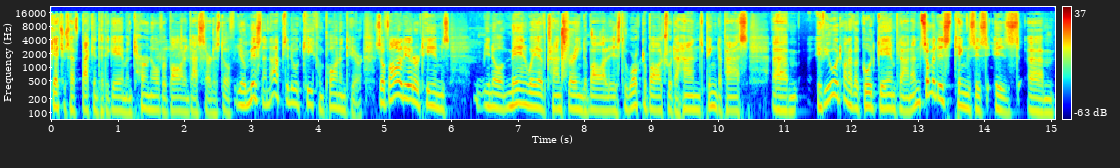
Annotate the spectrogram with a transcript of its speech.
get yourself back into the game and turn over ball and that sort of stuff. You're missing an absolute key component here. So if all the other teams, you know, main way of transferring the ball is to work the ball through the hands, ping the pass. Um, if you don't have a good game plan, and some of these things is is um,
